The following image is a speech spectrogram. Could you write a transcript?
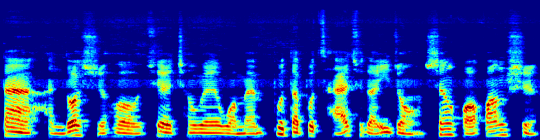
但很多时候却成为我们不得不采取的一种生活方式。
